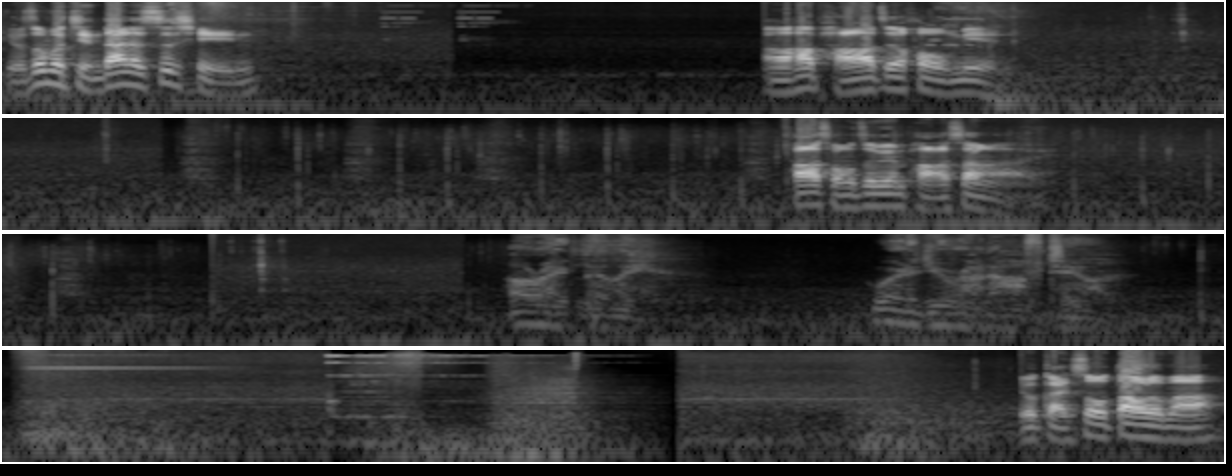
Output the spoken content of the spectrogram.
有这么简单的事情？哦，他爬到这后面，他从这边爬上来。All right, Lily. Where did you run off to? 有感受到了吗？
